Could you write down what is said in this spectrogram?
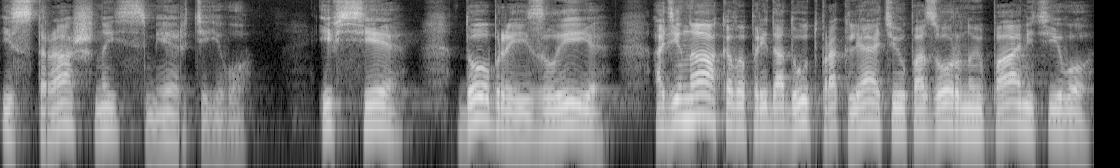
и страшной смерти его. И все, добрые и злые, одинаково предадут проклятию позорную память его,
